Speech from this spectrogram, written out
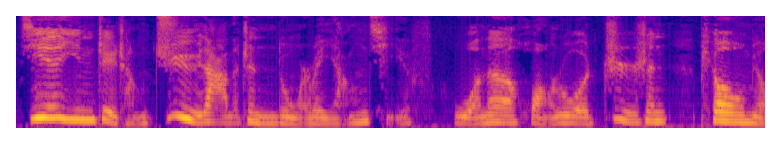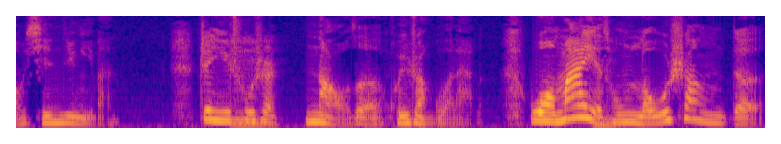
皆因这场巨大的震动而被扬起，我呢恍若置身缥缈仙境一般。这一出事儿，脑子回转过来了。我妈也从楼上的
